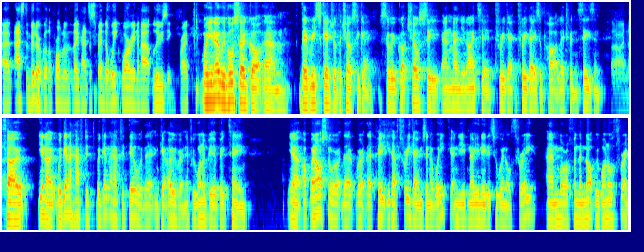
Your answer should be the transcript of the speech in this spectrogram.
uh, Aston Villa have got the problem that they've had to spend a week worrying about losing, right? Well, you know, we've also got um, they rescheduled the Chelsea game, so we've got Chelsea and Man United three ga- three days apart later in the season. Oh, so you know, we're gonna have to we're gonna have to deal with it and get over it. And if we want to be a big team, you know, when Arsenal were at their were at their peak, you'd have three games in a week, and you'd know you needed to win all three. And more often than not, we won all three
